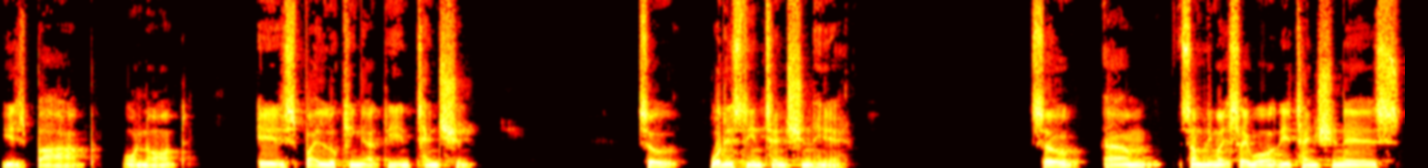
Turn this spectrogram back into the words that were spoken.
is bab or not is by looking at the intention. So, what is the intention here? So, um, somebody might say, well, the intention is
